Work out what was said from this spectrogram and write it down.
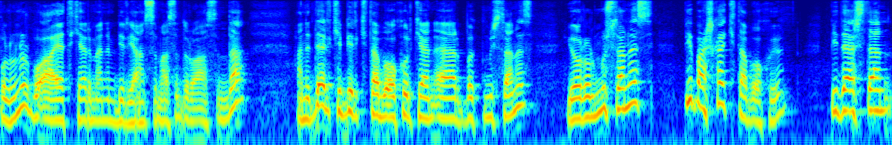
bulunur. Bu ayet-i kerimenin bir yansımasıdır o aslında. Hani der ki bir kitabı okurken eğer bıkmışsanız, yorulmuşsanız bir başka kitabı okuyun. Bir dersten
